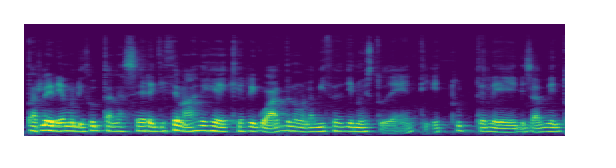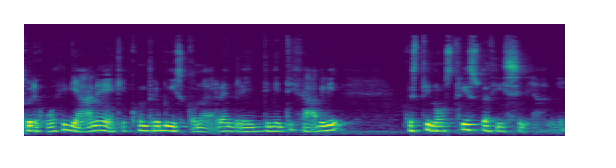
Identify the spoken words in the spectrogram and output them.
parleremo di tutta una serie di tematiche che riguardano la vita di noi studenti e tutte le disavventure quotidiane che contribuiscono a rendere indimenticabili questi nostri sudatissimi anni.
